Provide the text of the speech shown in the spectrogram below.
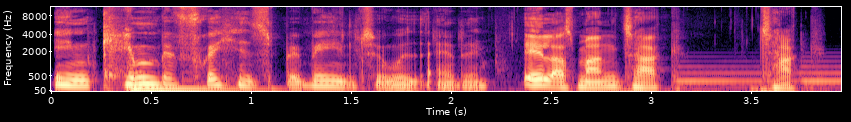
en kæmpe frihedsbevægelse ud af det. Ellers mange tak. Tak.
